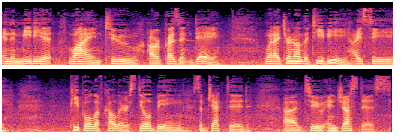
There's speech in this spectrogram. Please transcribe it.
an immediate line to our present day. When I turn on the TV, I see people of color still being subjected uh, to injustice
